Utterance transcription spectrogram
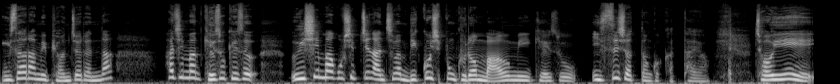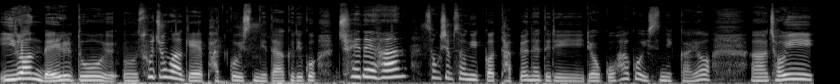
이 사람이 변절했나? 하지만 계속해서 의심하고 싶진 않지만 믿고 싶은 그런 마음이 계속 있으셨던 것 같아요. 저희 이런 메일도 어, 소중하게 받고 있습니다. 그리고 최대한 성심성의껏 답변해드리려고 하고 있으니까요. 아, 저희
